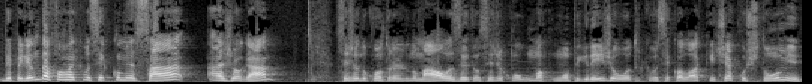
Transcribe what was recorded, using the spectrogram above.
dependendo da forma que você começar a jogar, seja no controle no mouse, então seja com alguma, um upgrade ou outro que você coloque que te acostume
